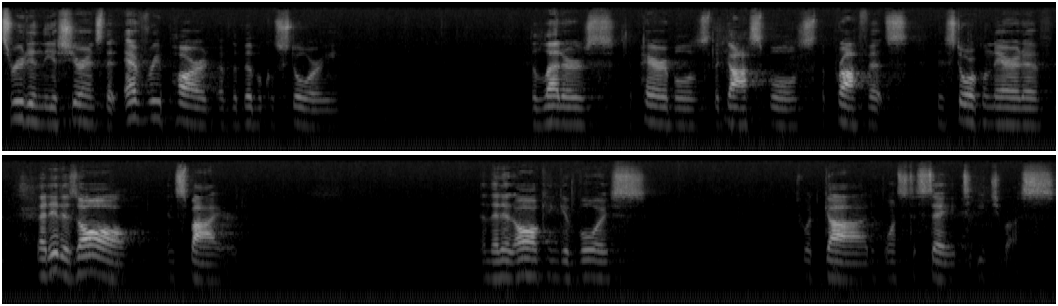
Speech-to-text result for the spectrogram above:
It's rooted in the assurance that every part of the biblical story, the letters, the parables, the gospels, the prophets, the historical narrative, that it is all inspired. And that it all can give voice to what God wants to say to each of us.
